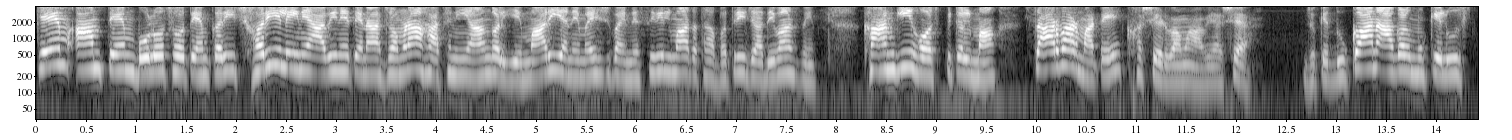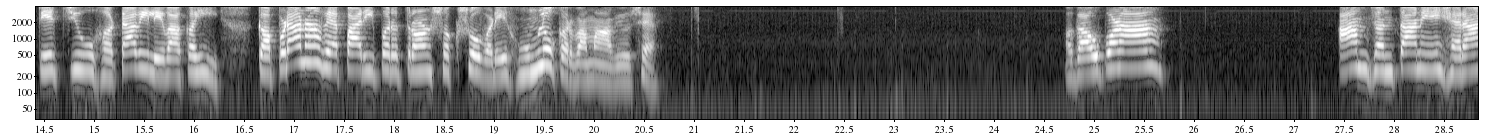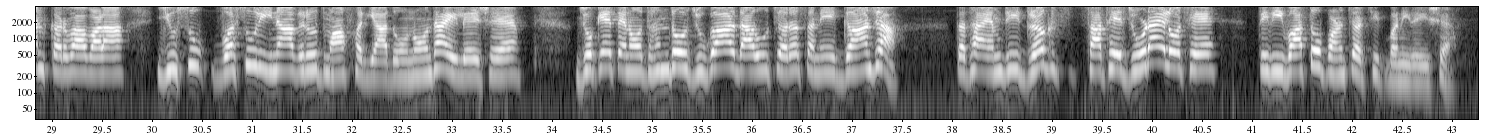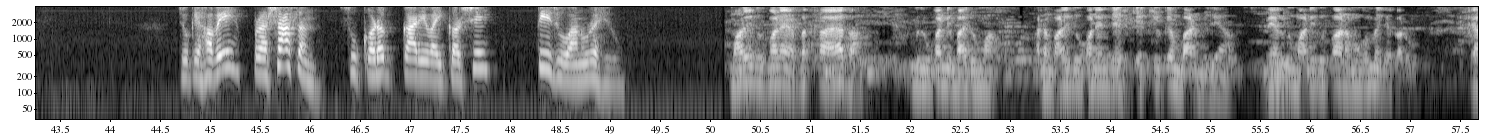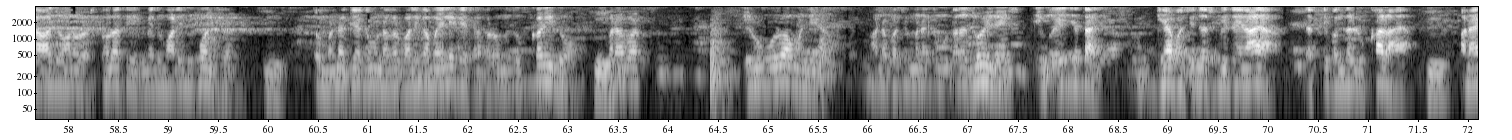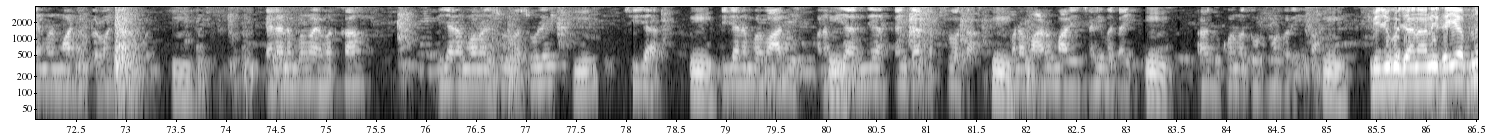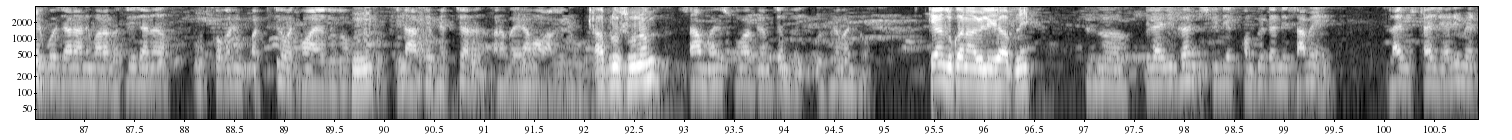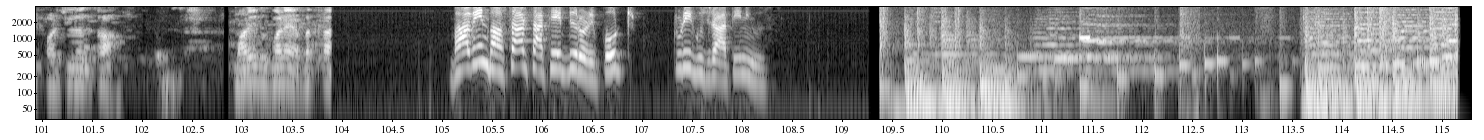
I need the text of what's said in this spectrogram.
કેમ આમ તેમ બોલો છો તેમ કરી છરી લઈને આવીને તેના જમણા હાથની આંગળીએ મારી અને મહેશભાઈને સિવિલમાં તથા ભત્રીજા દેવાંશને ખાનગી હોસ્પિટલમાં સારવાર માટે ખસેડવામાં આવ્યા છે. જોકે દુકાન આગળ મૂકેલું સ્ટેચ્યુ હટાવી લેવા કહી કપડાના વેપારી પર ત્રણ શખ્સો વડે હુમલો કરવામાં આવ્યો છે. અગાઉ પણ આ આમ જનતાને હેરાન કરવાવાળા યુસુફ વસૂલીના વિરુદ્ધમાં ફરિયાદો નોંધાયેલી છે. જોકે તેનો ધંધો જુગાર, દારૂ, ચરસ અને ગાંજા તથા એમડી ડ્રગ્સ સાથે જોડાયેલો છે. તેવી વાતો પણ ચર્ચિત બની રહી છે. જોકે હવે પ્રશાસન શું કડક કાર્યવાહી કરશે તે જોવાનું રહ્યું. મારી દુકાને બતકા આવ્યા હતા. દુકાનની બાજુમાં. અને મારી દુકાને જે સ્ટેચ્યુ કેમ બહાર મળ્યા. મેં કીધું મારી દુકાન હું ગમે તે કરું. કે આ જવાનો રસ્તો નથી. મેં તો મારી દુકાન છે. તો મને કહે કે હું નગરપાલિકામાં એપ્લિકેશન કરું. મેં તું કરી દો. બરાબર? એવું બોલવા માંડ્યા. અને પછી મને કે હું તને જોઈ લઈશ. એ ભાઈ જતા રહ્યા. ગયા પછી દસ મિનિટ લઈને આવ્યા દસથી પંદર લુખા લાયા અને આઈને મને મારઝૂડ કરવાનું ચાલુ કર્યું પહેલા નંબરમાં અહેમદ ખાન બીજા નંબરમાં ઈસુ વસુલી સીજા ત્રીજા નંબરમાં આદિ અને બીજા અન્ય ત્રણ ચાર શખ્સો હતા. મને મારું મારી છરી બતાવી. અને દુકાનમાં તોડફોડ કરી. બીજું કોઈ જાનહાની થઈ આપને? કોઈ જાનહાની મારા ભત્રીજાને ઉચકો કરીને પટકે વચમાં આવ્યો હતો. એના હાથે ફ્રેક્ચર અને બૈરામાં વાગેલું. આપનું શું નામ? શાહ મહેશ કુમાર પ્રેમચંદભાઈ ઉર્ફે બંટો ક્યાં દુકાન આવેલી છે આપની? પિલાજીગંજ સીધે કોમ્પ્યુટરની સામે લાઈફ સ્ટાઇલ રેડીમેડ ફોર્ચ્યુનર ત્રણ. મારી દુકાને બતકા ભાવિન ભાવસાર સાથે bureau report today Gujarati news.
